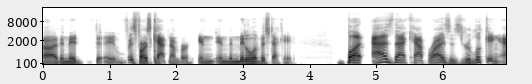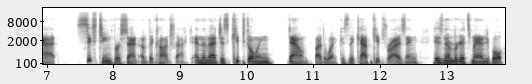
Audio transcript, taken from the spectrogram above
uh, the mid, as far as cap number, in, in the middle of this decade. But as that cap rises, you're looking at 16% of the contract. And then that just keeps going down, by the way, because the cap keeps rising. His number gets manageable.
